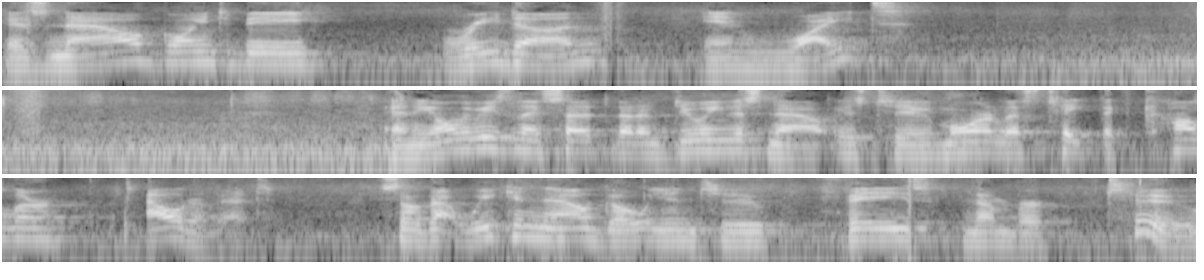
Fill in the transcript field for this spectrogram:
is now going to be redone in white. And the only reason I said that I'm doing this now is to more or less take the color out of it so that we can now go into phase number two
